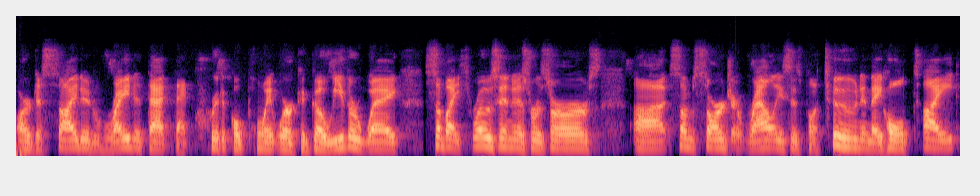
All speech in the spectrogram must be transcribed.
are decided right at that that critical point where it could go either way. Somebody throws in his reserves. Uh, some sergeant rallies his platoon and they hold tight,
